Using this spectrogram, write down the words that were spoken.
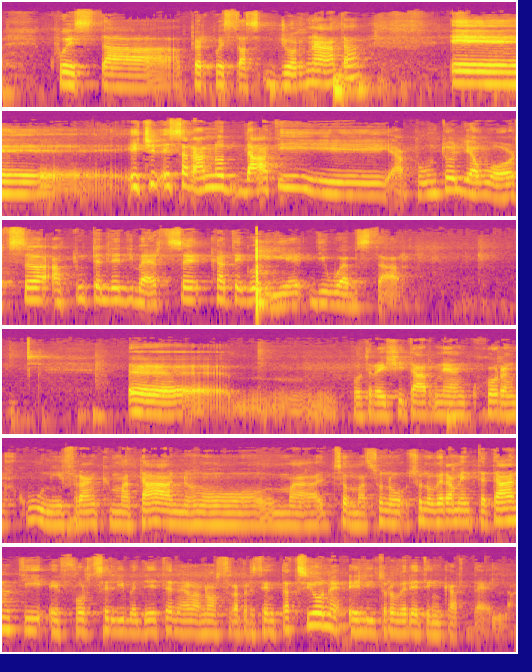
uh, questa, per questa, giornata. E, e, ci, e saranno dati appunto gli awards a tutte le diverse categorie di webstar. Ehm, potrei citarne ancora alcuni, Frank Matano, ma insomma sono, sono, veramente tanti e forse li vedete nella nostra presentazione e li troverete in cartella.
